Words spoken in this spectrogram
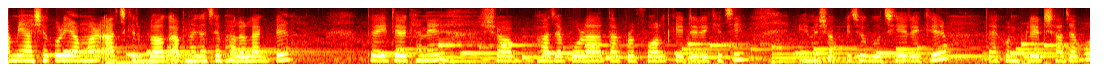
আমি আশা করি আমার আজকের ব্লগ আপনার কাছে ভালো লাগবে। তো এই তো এখানে সব ভাজা পোড়া, তারপর ফল কেটে রেখেছি। এখানে সব কিছু গুছিয়ে রেখে তো এখন প্লেট সাজাবো,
